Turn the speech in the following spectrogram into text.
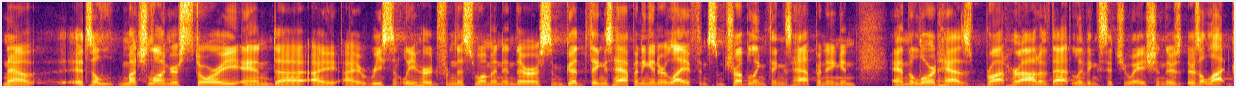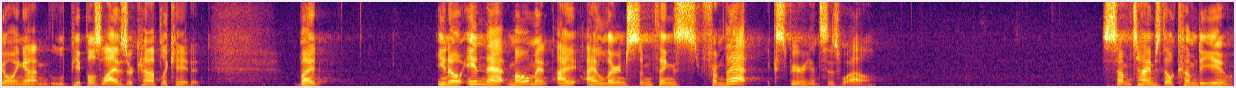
Now, it's a much longer story, and uh, I, I, recently heard from this woman, and there are some good things happening in her life and some troubling things happening, and, and the Lord has brought her out of that living situation. There's, there's a lot going on. People's lives are complicated. But, you know, in that moment, I, I learned some things from that experience as well. Sometimes they'll come to you.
